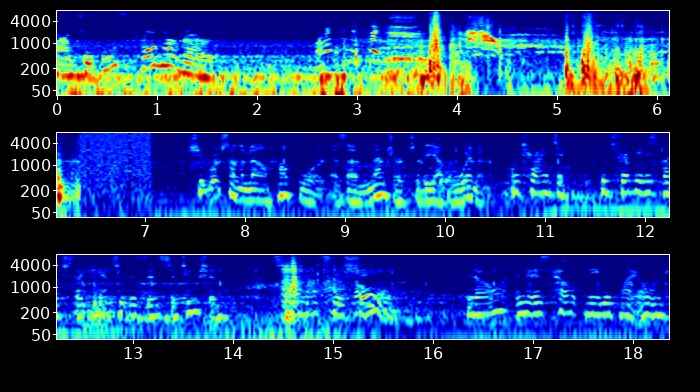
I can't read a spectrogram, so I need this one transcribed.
Turn right onto East Renner Road. Why did it say? She works on the mental health ward as a mentor to the other women. I'm trying to contribute as much as I can to this institution, so I'm not so ashamed. You know, I mean, it's helped me with my own,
